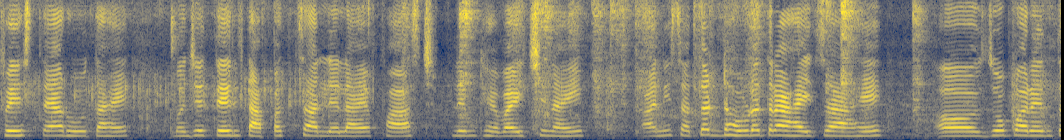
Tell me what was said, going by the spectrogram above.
फेस तयार होत आहे. म्हणजे तेल तापत चाललेलं आहे. फास्ट फ्लेम ठेवायची नाही. आणि सतत ढवळत राहायचं आहे. जोपर्यंत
